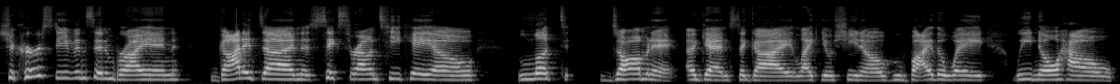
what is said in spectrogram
Shakur Stevenson, Bryan got it done. Sixth round TKO. looked dominant against a guy like Yoshino, who, by the way, we know how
